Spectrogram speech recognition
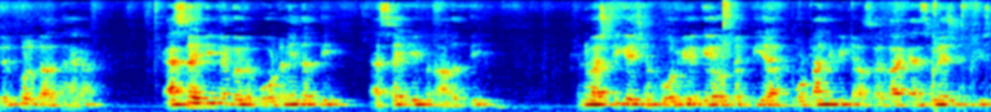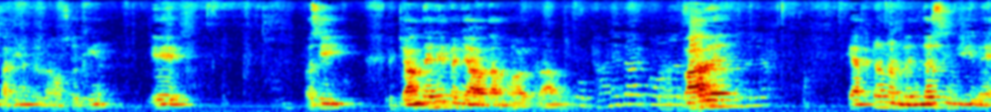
ਬਿਲਕੁਲ ਗਲਤ ਹੈਗਾ। ਐਸਆਈਟੀ ਨੇ ਕੋਈ ਰਿਪੋਰਟ ਨਹੀਂ ਦਿੱਤੀ ਐਸਆਈਟੀ ਬਣਾ ਦਿੱਤੀ। ਇਨਵੈਸਟੀਗੇਸ਼ਨ ਹੋਰ ਵੀ ਅੱਗੇ ਹੋ ਸਕਦੀ ਹੈ ਕੋਰਟਾਂ 'ਚ ਵੀ ਜਾ ਸਕਦਾ ਕੈਂਸਲੇਸ਼ਨ ਵੀ ਸਾਰੀਆਂ ਗੱਲਾਂ ਹੋ ਸਕਦੀਆਂ। ਇਹ ਅਸੀਂ ਚਾਹੁੰਦੇ ਨਹੀਂ ਪੰਜਾਬ ਦਾ ਮਾਹੌਲ ਖਰਾਬ ਹੋਵੇ ਪਰ ਕੈਪਟਨ ਅਮਰਿੰਦਰ ਸਿੰਘ ਜੀ ਨੇ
